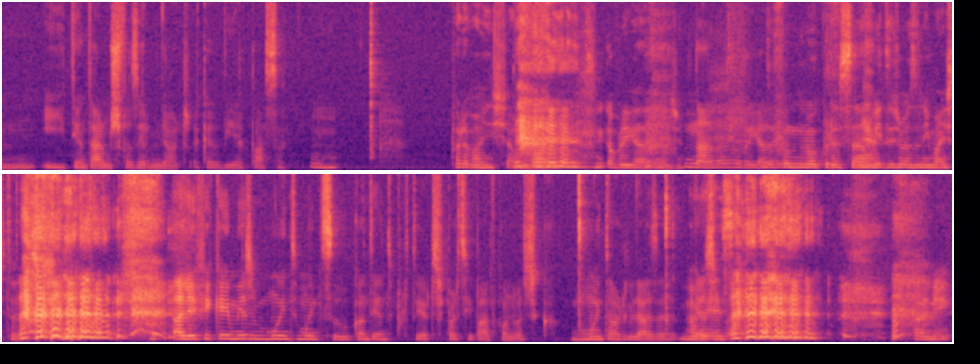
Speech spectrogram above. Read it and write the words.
um, e tentarmos fazer melhor a cada dia que passa. Uhum. Parabéns, obrigada. obrigada mesmo. Nada, obrigada. Do fundo do meu coração e dos meus animais todos. Olha, fiquei mesmo muito, muito contente por teres participado connosco. Muito orgulhosa mesmo. Olhem,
